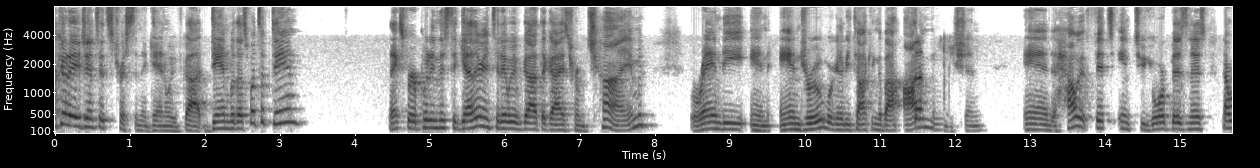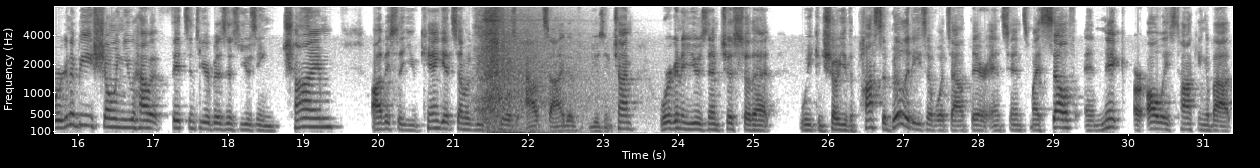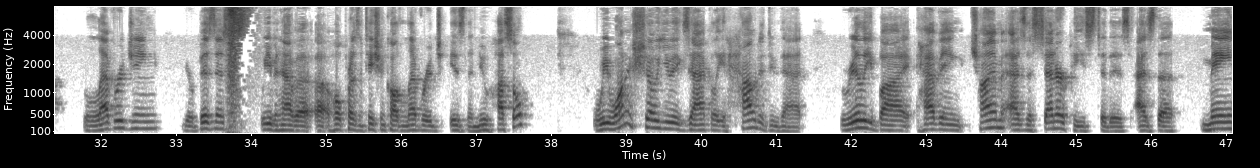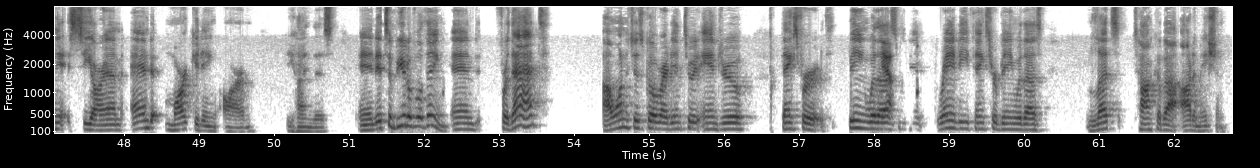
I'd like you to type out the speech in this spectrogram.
Lab Coat Agents, it's Tristan again. We've got Dan with us. What's up, Dan? Thanks for putting this together. And today we've got the guys from Chime, Randy and Andrew. We're going to be talking about automation and how it fits into your business. Now, we're going to be showing you how it fits into your business using Chime. Obviously, you can get some of these tools outside of using Chime. We're going to use them just so that we can show you the possibilities of what's out there. And since myself and Nick are always talking about leveraging your business, we even have a, a whole presentation called Leverage is the New Hustle. We want to show you exactly how to do that really by having Chime as the centerpiece to this, as the main CRM and marketing arm behind this. And it's a beautiful thing. And for that, I want to just go right into it. Andrew, thanks for being with us. Yeah. Randy, thanks for being with us. Let's talk about automation.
